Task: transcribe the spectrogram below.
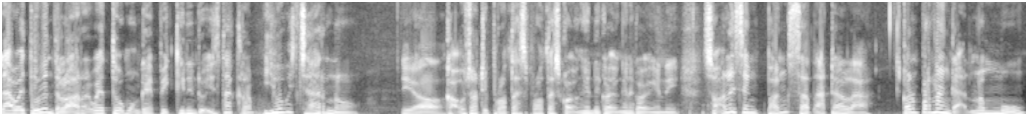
lah awake dhewe ndelok arek wedok mau gawe bikini nduk Instagram, iya wis jarno. Iya. Gak usah diprotes-protes kayak ngene kayak ngene kayak ngene. Soalnya sing bangsat adalah kon pernah nggak nemu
